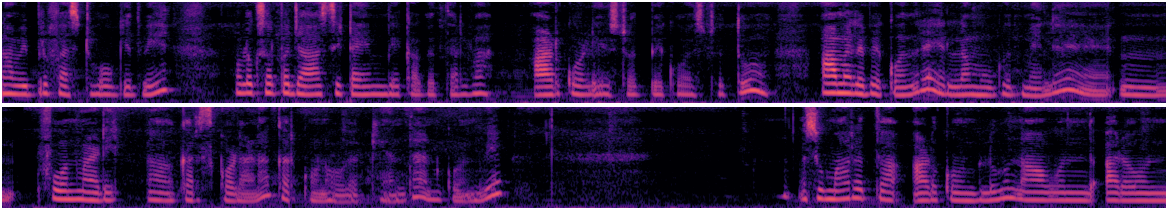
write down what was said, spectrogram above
ನಾವಿಬ್ಬರು ಫಸ್ಟ್ ಹೋಗಿದ್ವಿ. ಅವಳಿಗೆ ಸ್ವಲ್ಪ ಜಾಸ್ತಿ ಟೈಮ್ ಬೇಕಾಗುತ್ತಲ್ವ? ಆಡ್ಕೊಳ್ಳಿ ಎಷ್ಟೊತ್ತು ಬೇಕೋ ಅಷ್ಟೊತ್ತು. ಆಮೇಲೆ ಬೇಕು ಅಂದರೆ ಎಲ್ಲ ಮುಗಿದ್ಮೇಲೆ ಫೋನ್ ಮಾಡಿ ಕರೆಸ್ಕೊಳ್ಳೋಣ, ಕರ್ಕೊಂಡು ಹೋಗೋಕ್ಕೆ ಅಂತ ಅಂದ್ಕೊಂಡ್ವಿ ಸುಮಾರು ಹೊತ್ತು ಆಡ್ಕೊಂಡ್ಳು ನಾವೊಂದು ಅರೌಂಡ್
